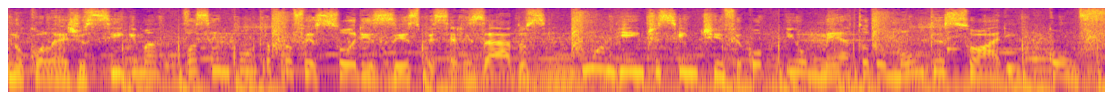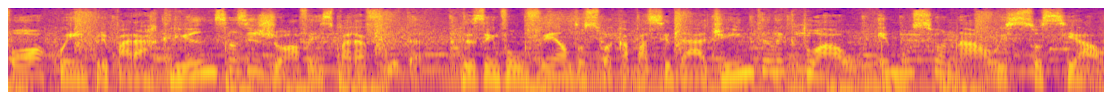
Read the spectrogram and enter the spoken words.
No Colégio Sigma, você encontra professores especializados, um ambiente científico e o método Montessori, com foco em preparar crianças e jovens para a vida, desenvolvendo sua capacidade intelectual, emocional e social.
